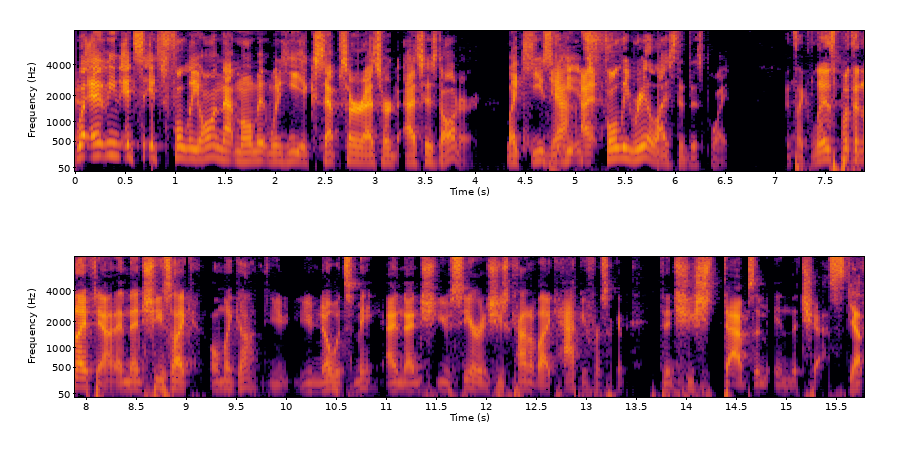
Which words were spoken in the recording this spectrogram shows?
Well, I mean, it's it's fully on that moment when he accepts her as her as his daughter. Like he's Yeah, he, it's I- fully realized at this point. It's like Liz put the knife down, and then she's like, "Oh my god, you you know it's me." And then she, you see her, and she's kind of like happy for a second. Then she stabs him in the chest. Yep.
